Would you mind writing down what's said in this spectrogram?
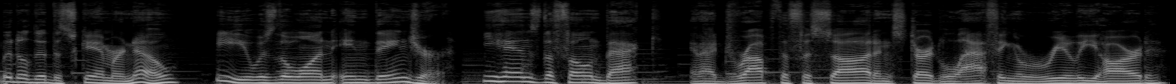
Little did the scammer know, he was the one in danger. He hands the phone back, and I drop the facade and start laughing really hard.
